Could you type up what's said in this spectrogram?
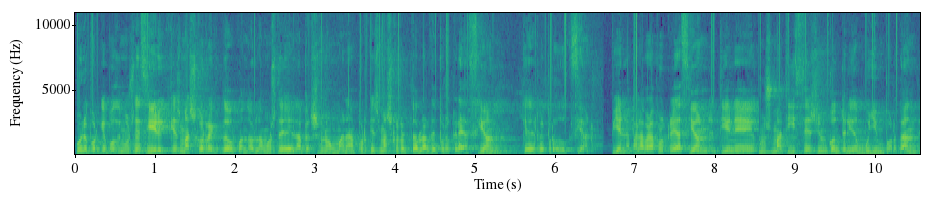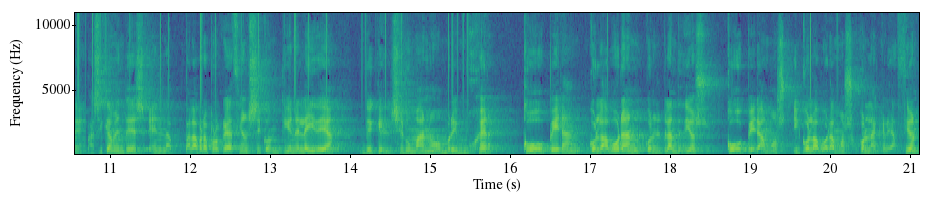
Bueno, ¿por qué podemos decir que es más correcto cuando hablamos de la persona humana? Porque es más correcto hablar de procreación que de reproducción. Bien, la palabra procreación tiene unos matices y un contenido muy importante. Básicamente es, en la palabra procreación se contiene la idea de que el ser humano, hombre y mujer, cooperan, colaboran con el plan de Dios. Cooperamos y colaboramos con la creación.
